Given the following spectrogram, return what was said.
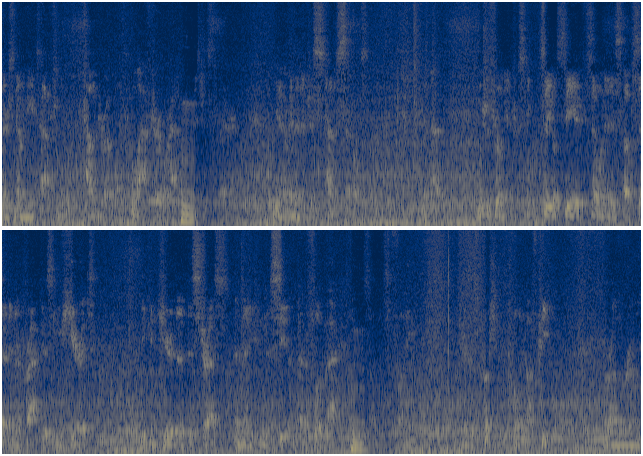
there's no need to actually conjure up like laughter or happiness. Mm. It's just there. you know, and then it just kind of settles in that, which is really interesting. So you'll see if someone is upset in their practice and you hear it, you can hear the distress, and then you can just see them kind of flow back. Mhm. So it's funny because it's pushing and pulling off people around the room,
